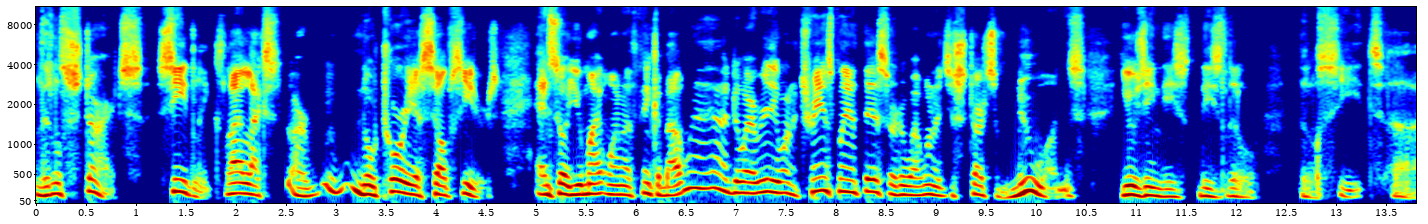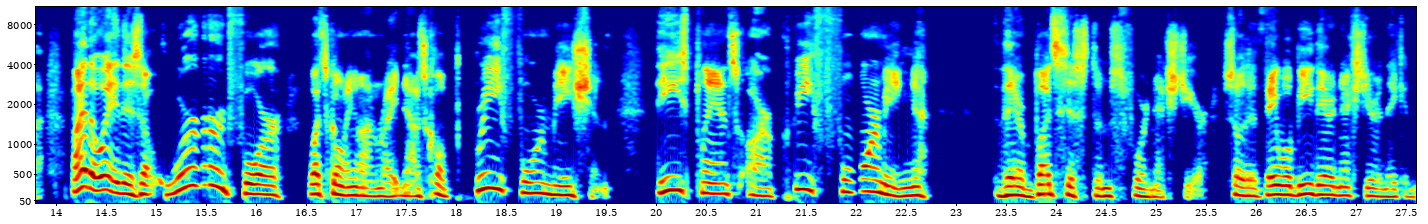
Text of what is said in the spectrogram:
little starts, seedlings. Lilacs are notorious self-seeders. And so you might want to think about, well, do I really want to transplant this or do I want to just start some new ones using these these little little seeds? Uh, by the way, there's a word for what's going on right now. It's called preformation. These plants are preforming their bud systems for next year so that they will be there next year and they can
